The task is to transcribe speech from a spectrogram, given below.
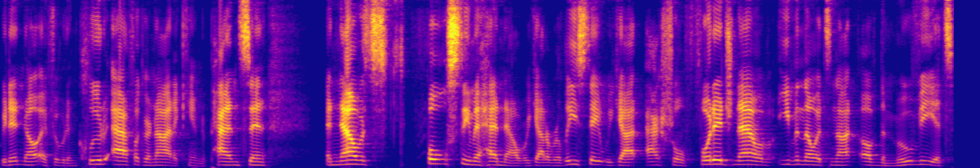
We didn't know if it would include Affleck or not. It came to Pattinson and now it's full steam ahead now. We got a release date, we got actual footage now, even though it's not of the movie, it's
